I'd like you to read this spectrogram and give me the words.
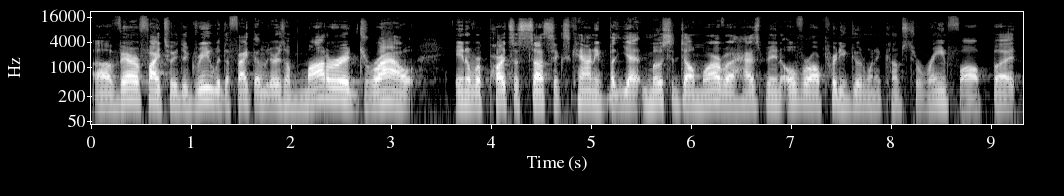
uh, verified to a degree with the fact that there's a moderate drought in over parts of Sussex County, but yet most of Delmarva has been overall pretty good when it comes to rainfall. But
